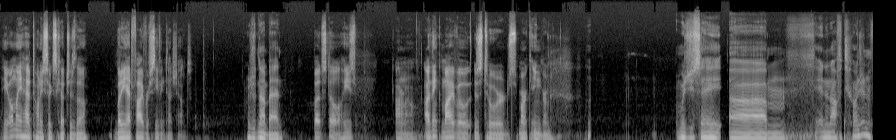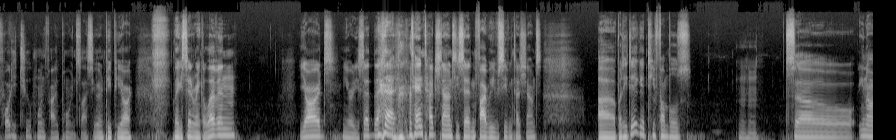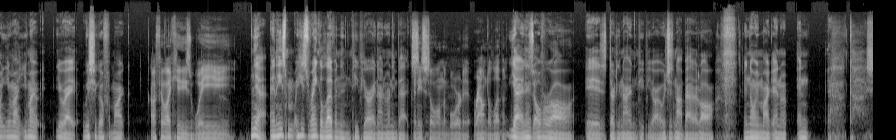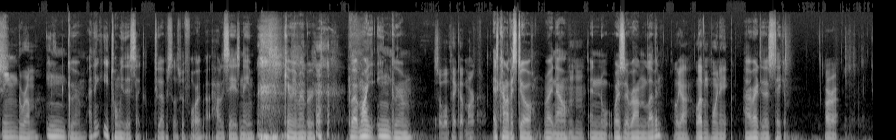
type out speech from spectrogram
He only had 26 catches though, but he had five receiving touchdowns. Which is not bad. But still, he's I don't know. I think my vote is towards Mark Ingram. Would you say um he ended off two hundred and point five points last year in PPR. Like you said, rank eleven. Yards, you already said that. Ten touchdowns, he said, and five receiving touchdowns. Uh, but he did get two fumbles. Mm-hmm. So you know, you might, you might, you're right. We should go for Mark. I feel like he's way, Yeah, and he's he's rank eleven in PPR right now in running backs. and he's still on the board at round 11. Yeah, and his overall is 39 PPR, which is not bad at all. And knowing Mark and and gosh, Ingram. Ingram. I think he told me this like two episodes before about how to say his name. Can't remember. But Mark Ingram So we'll pick up Mark. Is kind of a steal right now. Mm-hmm. And was it around 11? Oh yeah, 11.8. All right, let's take him. All right.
